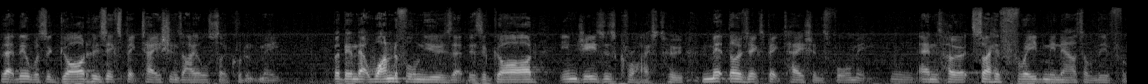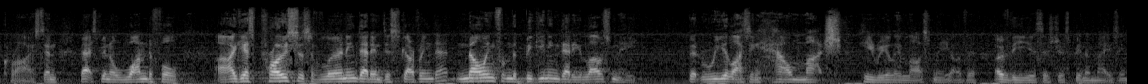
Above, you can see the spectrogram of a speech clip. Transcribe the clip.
that there was a God whose expectations I also couldn't meet. But then that wonderful news that there's a God in Jesus Christ who met those expectations for me. And so, so has freed me now to live for Christ. And that's been a wonderful, I guess, process of learning that and discovering that, knowing from the beginning that He loves me, but realizing how much He really loves me over, over the years has just been amazing.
